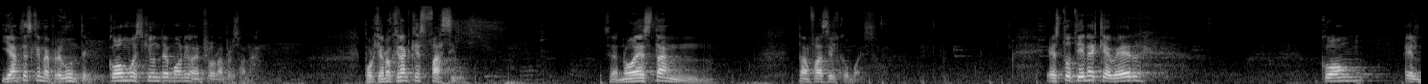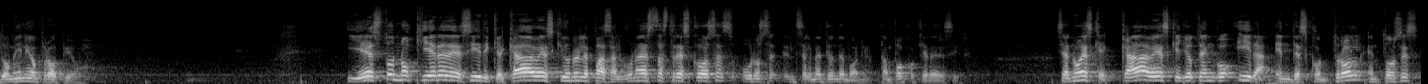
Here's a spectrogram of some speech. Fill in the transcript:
Y antes que me pregunten, ¿cómo es que un demonio entra a una persona? Porque no crean que es fácil. O sea, no es tan, tan fácil como eso. Esto tiene que ver con el dominio propio. Y esto no quiere decir que cada vez que uno le pasa alguna de estas tres cosas, uno se, le mete un demonio. Tampoco quiere decir. O sea, no es que cada vez que yo tengo ira en descontrol, entonces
